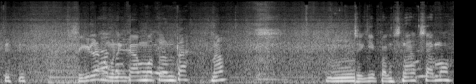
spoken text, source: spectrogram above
Sige lang, maning kamot lang ta, no? Mm, sige, pang snack sa mo.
